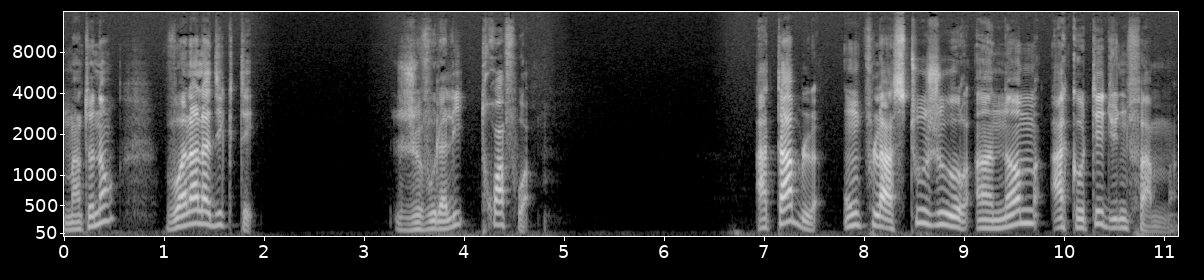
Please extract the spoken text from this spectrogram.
Maintenant, voilà la dictée. Je vous la lis trois fois. À table, on place toujours un homme à côté d'une femme.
